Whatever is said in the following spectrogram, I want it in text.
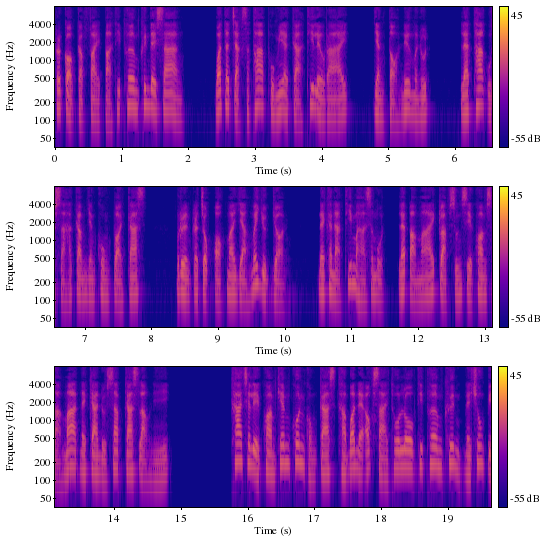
ประกอบกับไฟป่าที่เพิ่มขึ้นได้สร้าง วัฏจักรสภาพภูมิอากาศที่เลวร้าย อย่างต่อเนื่องมนุษย์ และภาคอุตสาหกรรมยังคงปล่อยก๊าซเรือนกระจกออกมาอย่างไม่หยุดหย่อน ในขณะที่มหาสมุทรและป่าไม้กลับสูญเสียความสามารถในการดูดซับก๊าซเหล่านี้ ค่าเฉลี่ยความเข้มข้นของก๊าซคาร์บอนไดออกไซด์ทั่วโลกที่เพิ่มขึ้นในช่วงปี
